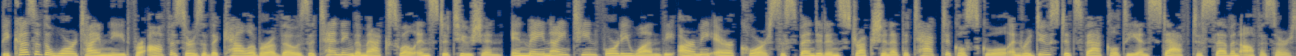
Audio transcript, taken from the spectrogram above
Because of the wartime need for officers of the caliber of those attending the Maxwell Institution, in May 1941 the Army Air Corps suspended instruction at the Tactical School and reduced its faculty and staff to seven officers.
